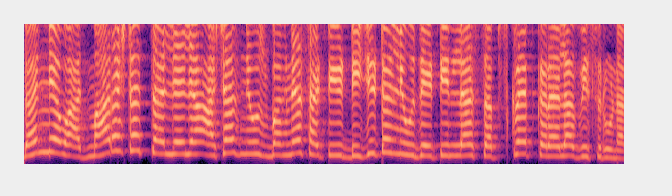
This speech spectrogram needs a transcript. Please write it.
धन्यवाद. महाराष्ट्रात चाललेल्या अशाच न्यूज बघण्यासाठी डिजिटल न्यूज एटीनला सबस्क्राईब करायला विसरू नका.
